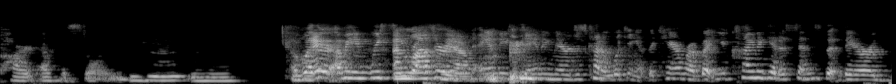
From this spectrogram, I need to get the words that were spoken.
part of the story. hmm hmm Whether I mean, we see Unless- Roger yeah. and Andy standing there just kind of looking at the camera, but you kind of get a sense that they're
